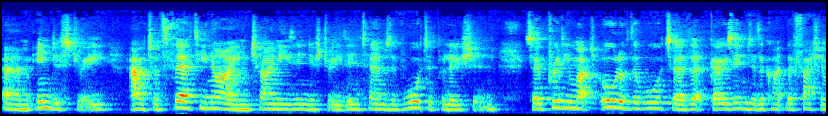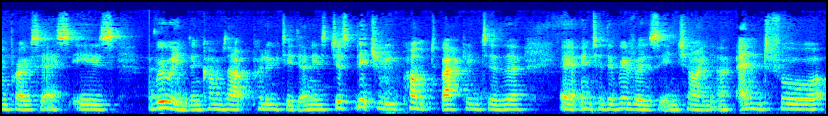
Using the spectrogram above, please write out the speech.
um, industry out of 39 Chinese industries in terms of water pollution. So pretty much all of the water that goes into the the fashion process is ruined and comes out polluted and is just literally pumped back into the uh, into the rivers in China. And for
